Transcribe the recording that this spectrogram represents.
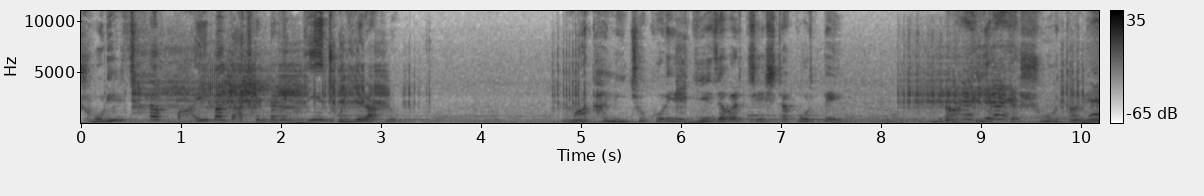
শরীর ছাড়া পাই বা গাছের ডালে কে ঝুলিয়ে রাখল? মাথা নিচু করে এগিয়ে যাওয়ার চেষ্টা করতে নাকি একটা সুর কানে।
